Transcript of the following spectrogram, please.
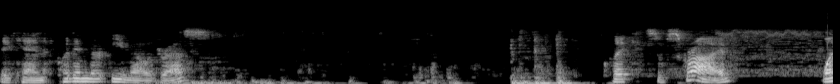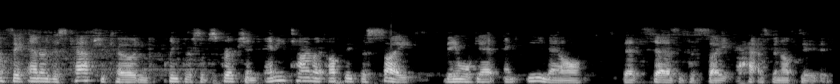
they can put in their email address, click subscribe. Once they enter this CAPTCHA code and complete their subscription, anytime I update the site, they will get an email that says that the site has been updated.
